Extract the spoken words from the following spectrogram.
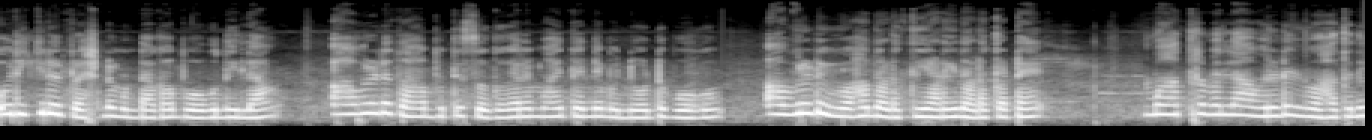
ഒരിക്കലും ഒരു പ്രശ്നമുണ്ടാകാൻ പോകുന്നില്ല. അവരുടെ ദാമ്പത്യം സുഖകരമായി തന്നെ മുന്നോട്ട് പോകും. അവരുടെ വിവാഹം നടക്കുകയാണെങ്കിൽ നടക്കട്ടെ. മാത്രമല്ല അവരുടെ വിവാഹത്തിന്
